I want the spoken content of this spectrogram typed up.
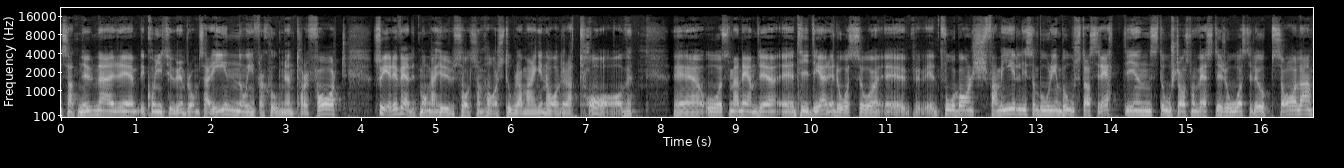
Så att nu när eh, konjunkturen bromsar in och inflationen tar fart så är det väldigt många hushåll som har stora marginaler att ta av. Eh, och som jag nämnde eh, tidigare då så tvåbarnsfamilj som bor i en bostadsrätt i en storstad som Västerås eller Uppsala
